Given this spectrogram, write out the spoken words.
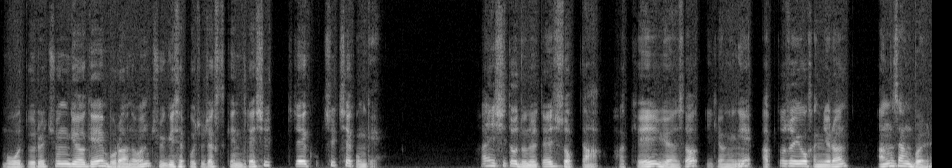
모두를 충격에 몰아넣은 줄기세포 조작 스캔들의 실제, 실체 공개. 한시도 눈을 뗄 수 없다. 박해일, 유연석, 이경영의 압도적이고 강렬한 앙상블.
